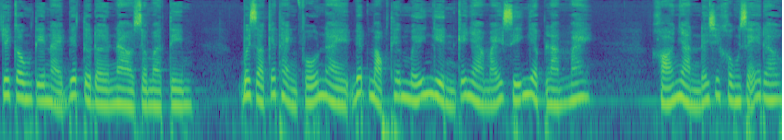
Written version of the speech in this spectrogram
Cái công ty này biết từ đời nào rồi mà tìm. Bây giờ cái thành phố này biết mọc thêm mấy nghìn Cái nhà máy xí nghiệp làm may. Khó nhằn đấy chứ không dễ đâu.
